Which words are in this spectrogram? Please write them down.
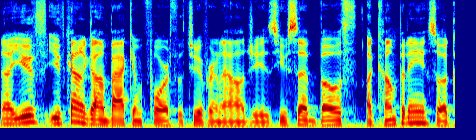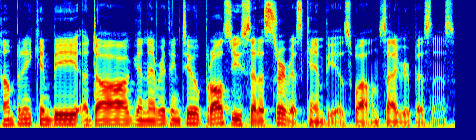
Now you've you've kind of gone back and forth with two different analogies. You said both a company, so a company can be a dog and everything too, but also you said a service can be as well inside of your business.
